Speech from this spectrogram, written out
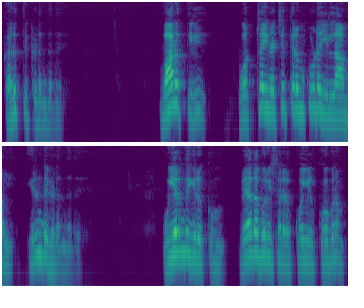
கருத்து கிடந்தது. வாரத்தில் ஒற்றை நட்சத்திரம் கூட இல்லாமல் இருண்டு கிடந்தது. உயர்ந்து இருக்கும் வேதபுரீஸ்வரர் கோயில் கோபுரம்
